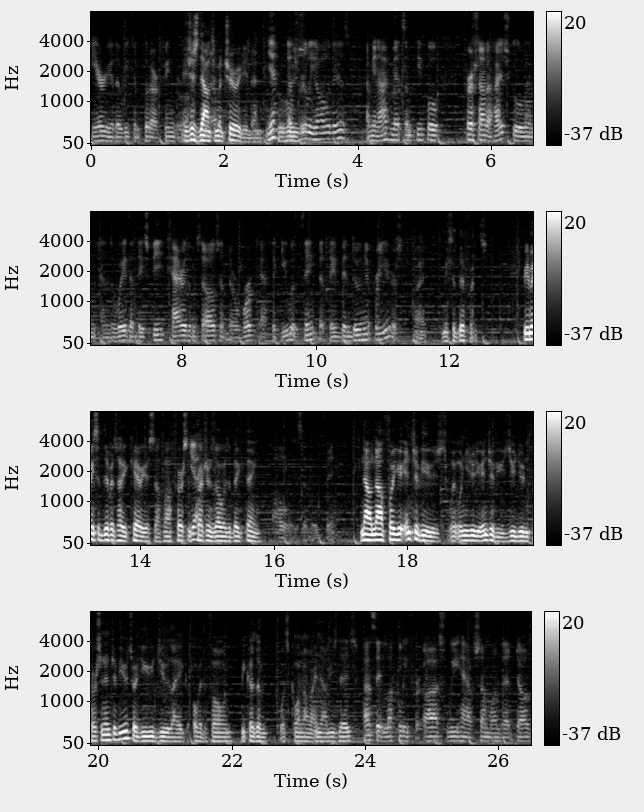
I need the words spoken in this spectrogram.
area that we can put our finger. on, It's just you down to maturity then. Yeah, that's really all it is. I mean, I've met some people fresh out of high school, and, and the way that they speak, carry themselves, and their work ethic, you would think that they've been doing it for years. Right. it Makes a difference. It Really makes a difference how you carry yourself. Now, first Yeah. impression is always a big thing. Always a big thing. Now, now for your interviews, when, when you do your interviews, do you do in-person interviews or do you do like over the phone because of what's going on right now these days? I'd say, luckily for us, we have someone that does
